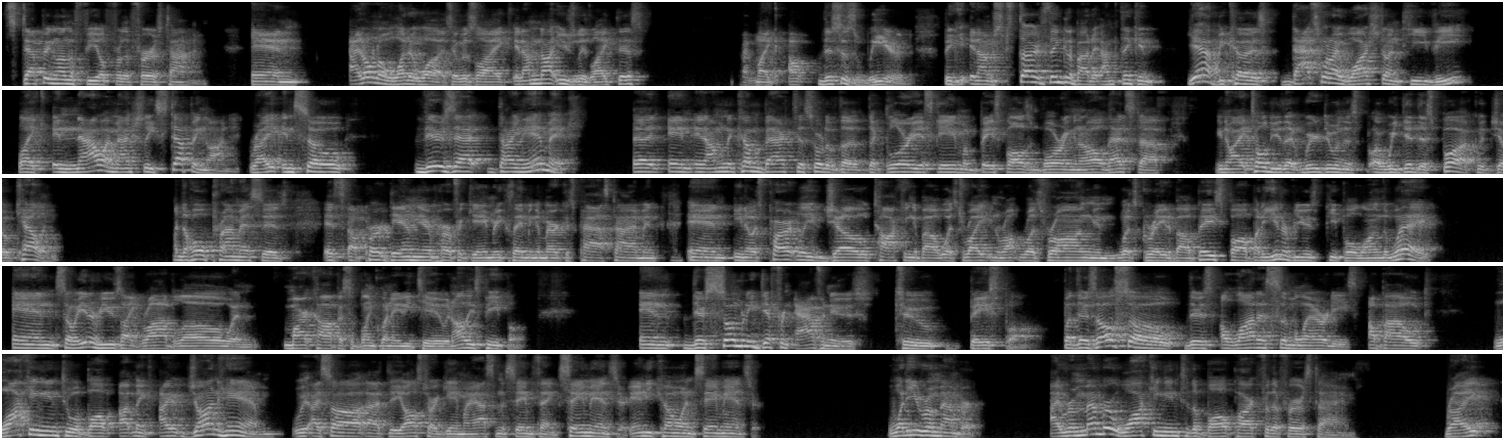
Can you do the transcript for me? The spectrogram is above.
stepping on the field for the first time, and I don't know what it was. It was like, and I'm not usually like this. I'm like, oh, this is weird. And I'm started thinking about it. I'm thinking, yeah, because that's what I watched on TV like and now i'm actually stepping on it right and so there's that dynamic uh, and and i'm going to come back to sort of the the glorious game of baseballs and boring and all that stuff. You know i told you that we're doing this or we did this book with joe kelly. And the whole premise is it's a per, damn near perfect game reclaiming america's pastime. And and you know it's partly joe talking about what's right and wrong, what's wrong and what's great about baseball but he interviews people along the way. And so he interviews like Rob Lowe and Mark Hoppus of Blink 182 and all these people. And there's so many different avenues to baseball, but there's also there's a lot of similarities about walking into a ball. I mean, I Jon Hamm, we, I saw at the All Star game. I asked him the same thing, same answer. Andy Cohen, same answer. What do you remember? I remember walking into the ballpark for the first time, right?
